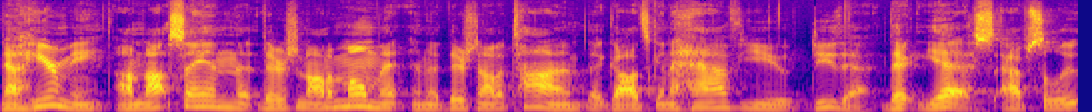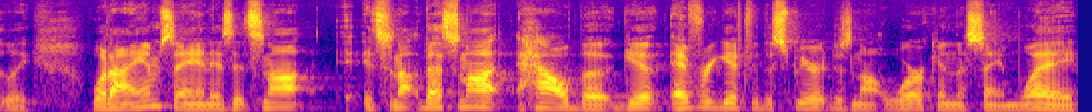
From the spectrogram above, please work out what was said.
Now, hear me. I'm not saying that there's not a moment and that there's not a time that God's going to have you do that. There, yes, absolutely. What I am saying is it's not, it's not, that's not how the gift, every gift of the Spirit does not work in the same way.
